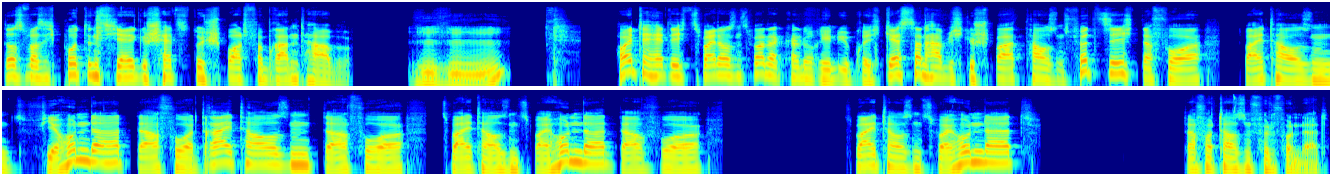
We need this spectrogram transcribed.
das, was ich potenziell geschätzt durch Sport verbrannt habe. Mhm. Heute hätte ich 2200 Kalorien übrig. Gestern habe ich gespart 1040, davor 2400, davor 3000, davor 2200, davor 2200, davor 1500.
